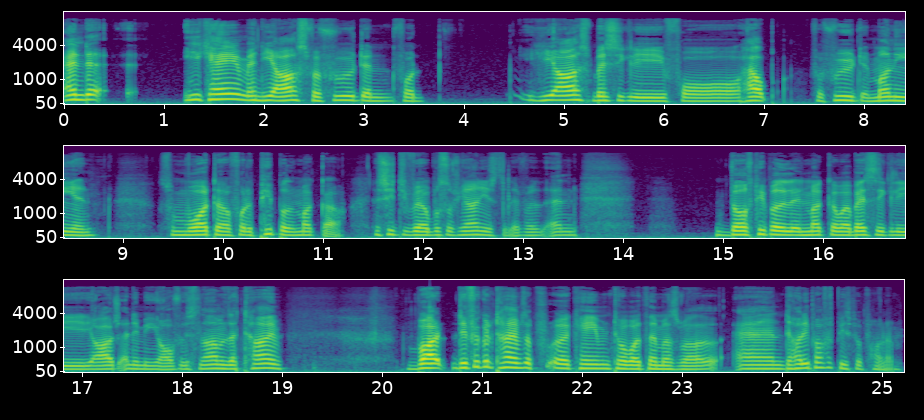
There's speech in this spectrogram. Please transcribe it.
and uh, he came and he asked for food and for he asked basically for help for food and money and some water for the people in Mecca, the city where Abu Sufyan used to live. And those people in Mecca were basically the arch enemy of Islam at that time. But difficult times uh, came toward them as well, and the Holy Prophet, peace be upon him.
